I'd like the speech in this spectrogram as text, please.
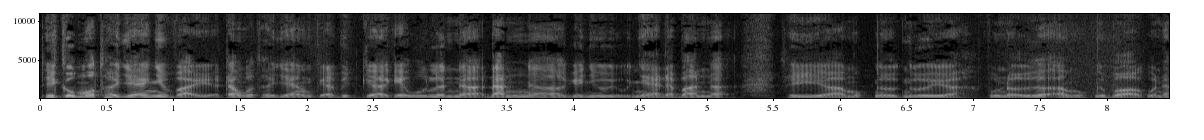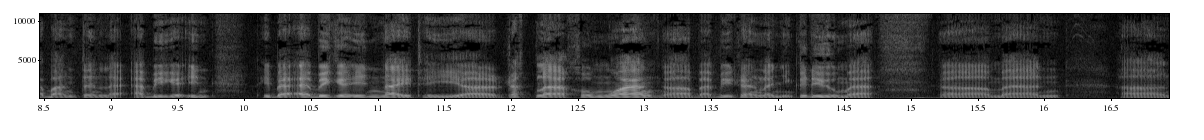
thì cũng một thời gian như vậy trong cái thời gian ông David kéo quân lên đánh à, cái như nhà Naban đó, thì à, một người người à, phụ nữ một người vợ của Naban tên là Abigail. Thì bà Abigail này thì rất là khôn ngoan bà biết rằng là những cái điều mà mà uh,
